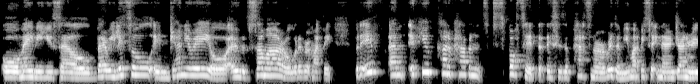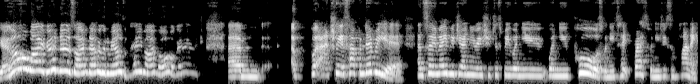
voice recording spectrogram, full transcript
or maybe you sell very little in January or over the summer or whatever it might be. But if um, if you kind of haven't spotted that this is a pattern or a rhythm, you might be sitting there in January going, "Oh my goodness, I'm never going to be able to pay my mortgage." Um, uh, but actually it's happened every year. And so maybe january should just be when you when you pause when you take breath when you do some planning.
